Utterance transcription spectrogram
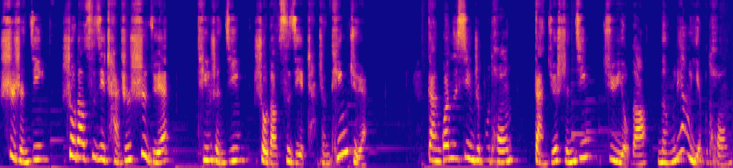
视神经受到刺激产生视觉，听神经受到刺激产生听觉。感官的性质不同，感觉神经具有的能量也不同，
